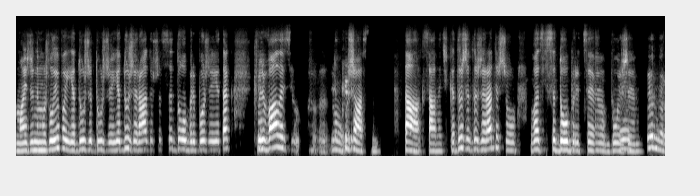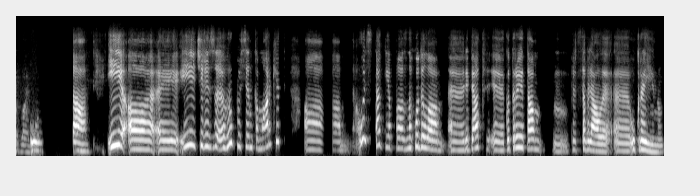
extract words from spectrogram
майже неможливо. Я дуже, дуже, я дуже рада, що все добре. Боже, я так хвилювалася, е, ну, ужасно. Так, Саночка, дуже-дуже рада, що у вас все добре. Це Боже. Це нормально. Так. І, а, е, і через е, групу Сенка Маркет а, а, ось так я знаходила е, ребят, е, котрі там представляли е, Україну.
